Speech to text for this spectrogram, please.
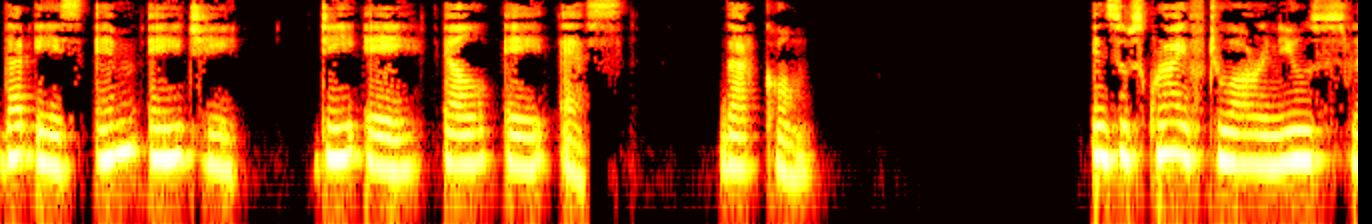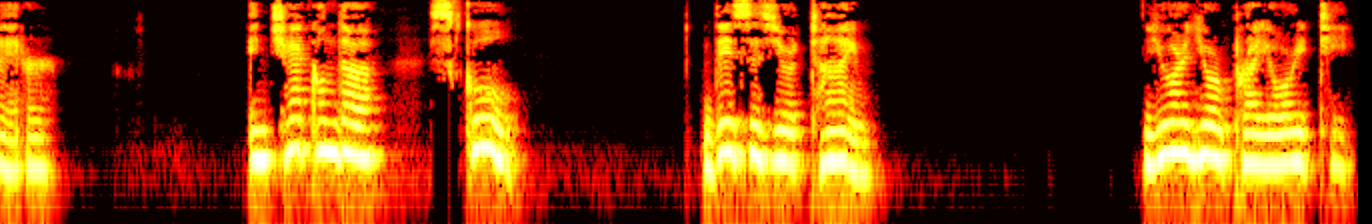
That is M-A-G D-A-L-A-S dot com. And subscribe to our newsletter. And check on the school. This is your time. You are your priority.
